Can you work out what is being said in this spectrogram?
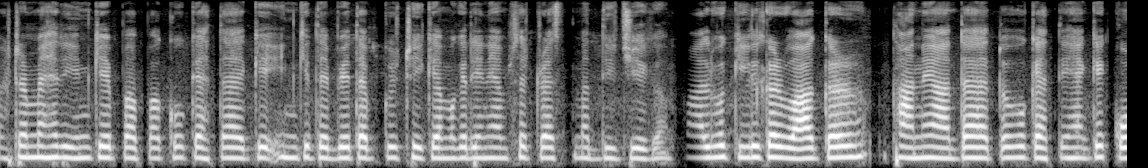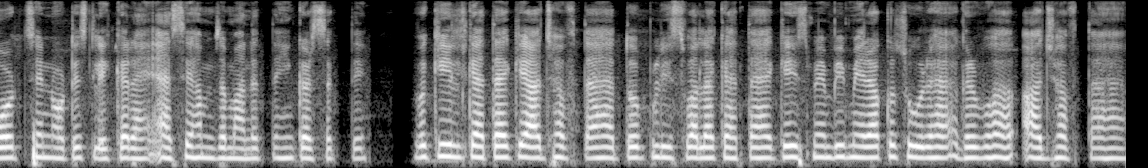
डॉक्टर महरीन के पापा को कहता है कि इनकी तबीयत अब कुछ ठीक है, मगर इन्हें हमसे ट्रस्ट मत दीजिएगा। माल वकील करवा कर थाने आता है तो वो कहते हैं कि कोर्ट से नोटिस लेकर आए, ऐसे हम जमानत नहीं कर सकते। वकील कहता है कि आज हफ़्ता है तो पुलिस वाला कहता है कि इसमें भी मेरा कसूर है, अगर वह आज हफ़्ता है।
